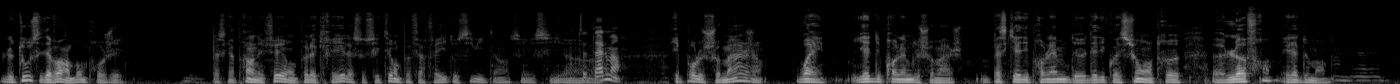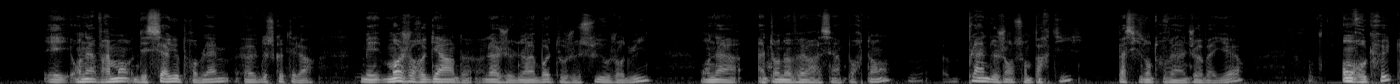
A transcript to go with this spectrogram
Le tout, c'est d'avoir un bon projet. Parce qu'après, en effet, on peut la créer, la société, on peut faire faillite aussi vite. hein, si- si, euh, Totalement. Et pour le chômage, ouais, il y a des problèmes de chômage. Parce qu'il y a des problèmes de- d'adéquation entre euh, l'offre et la demande. Et on a vraiment des sérieux problèmes euh, de ce côté-là. Mais moi, je regarde, là, je, dans la boîte où je suis aujourd'hui, on a un turnover assez important. Plein de gens sont partis parce qu'ils ont trouvé un job ailleurs. On recrute.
